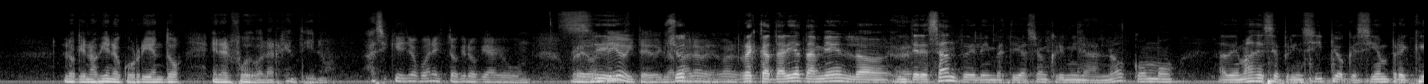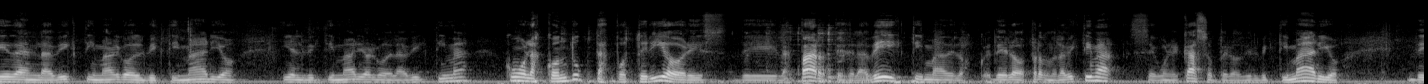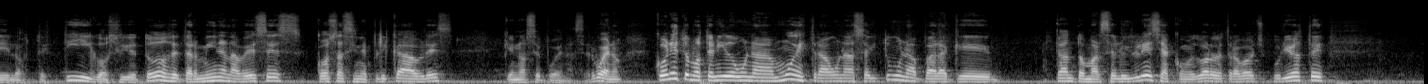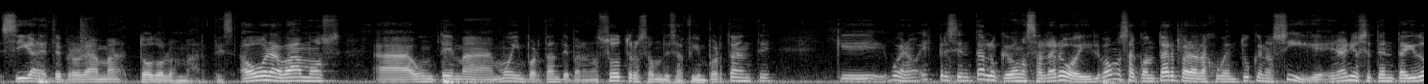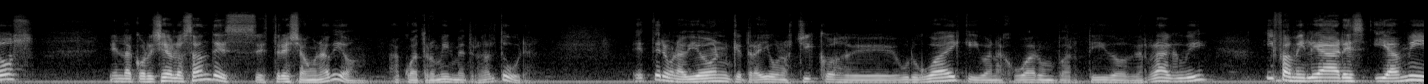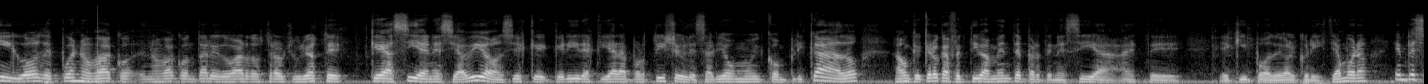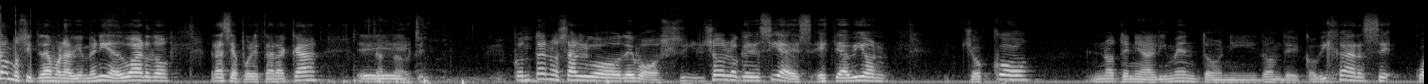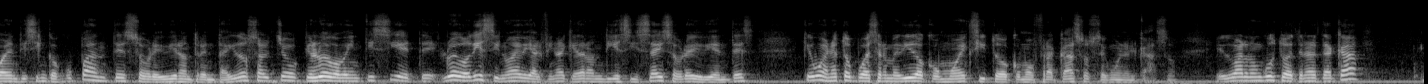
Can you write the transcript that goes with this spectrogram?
lo que nos viene ocurriendo en el fútbol argentino. Así que yo con esto creo que hago un redondeo sí, y te doy la yo palabra. Eduardo. Rescataría también lo interesante de la investigación criminal, ¿no? Cómo, además de ese principio que siempre queda en la víctima algo del victimario, y el victimario algo de la víctima, como las conductas posteriores de las partes de la víctima, de los, de los, perdón, de la víctima, según el caso, pero del victimario, de los testigos y de todos determinan a veces cosas inexplicables que no se pueden hacer. Bueno, con esto hemos tenido una muestra, una aceituna para que tanto Marcelo Iglesias como Eduardo Estrabach Curioste sigan este programa todos los martes. Ahora vamos a un tema muy importante para nosotros, a un desafío importante, que, bueno, es presentar lo que vamos a hablar hoy. Le vamos a contar para la juventud que nos sigue. En el año 72, en la cordillera de los Andes, se estrella un avión a 4.000 metros de altura. Este era un avión que traía unos chicos de Uruguay que iban a jugar un partido de rugby y familiares y amigos. Después nos va a, nos va a contar Eduardo Strauch Urioste qué hacía en ese avión, si es que quería ir a esquiar a Portillo y le salió muy complicado, aunque creo que efectivamente pertenecía a este equipo de All Christian. Bueno, empezamos y te damos la bienvenida, Eduardo. Gracias por estar acá. Eh, contanos algo de vos. Yo lo que decía es, este avión chocó, no tenía alimento ni dónde cobijarse, 45 ocupantes, sobrevivieron 32 al choque, luego 27, luego 19 y al final quedaron 16 sobrevivientes, que bueno, esto puede ser medido como éxito o como fracaso según el caso. Eduardo, un gusto de tenerte acá.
